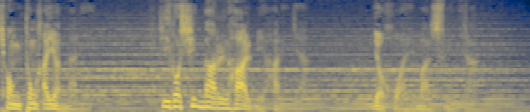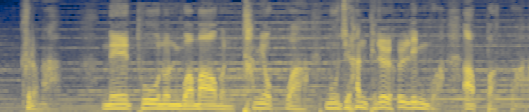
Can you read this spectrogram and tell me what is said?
형통하였나니 이것이 나를 알미하느냐? 여호와의 말씀이니라. 그러나 내 두 눈과 마음은 탐욕과 무죄한 피를 흘림과 압박과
